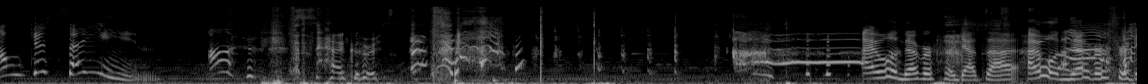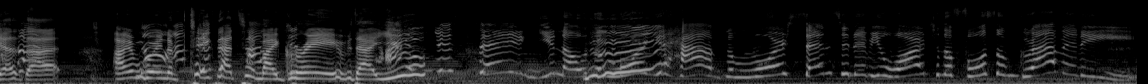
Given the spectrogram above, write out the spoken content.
I'm just saying. Ah. Zachary. I will never forget that. I will never forget that. I am going to take that to my grave that you know, the more you have, the more sensitive you are to the force of gravity.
